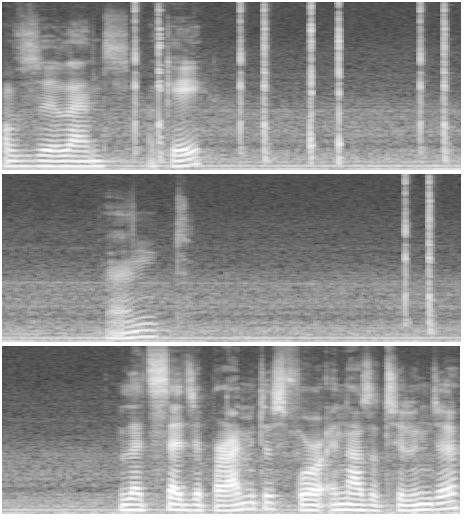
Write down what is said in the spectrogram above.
of the lens okay? And let's set the parameters for another cylinder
